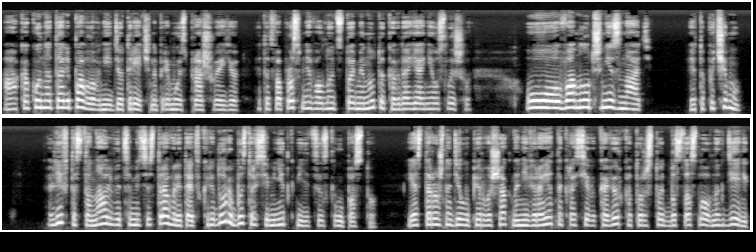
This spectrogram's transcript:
А о какой Наталье Павловне идет речь, напрямую спрашиваю ее. Этот вопрос меня волнует с той минуты, когда я не услышала. О, вам лучше не знать. Это почему? Лифт останавливается, медсестра вылетает в коридор и быстро семенит к медицинскому посту. Я осторожно делаю первый шаг на невероятно красивый ковер, который стоит баснословных денег.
